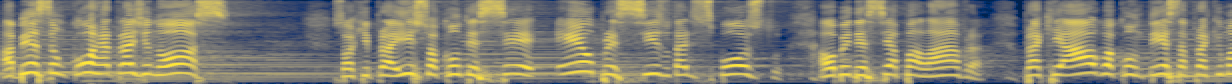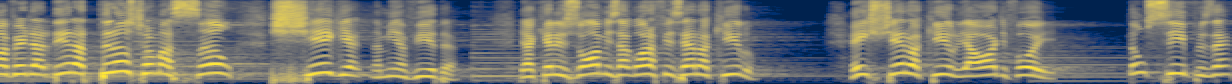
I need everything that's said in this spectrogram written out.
a bênção corre atrás de nós. Só que para isso acontecer, eu preciso estar disposto a obedecer a palavra, para que algo aconteça, para que uma verdadeira transformação chegue na minha vida. E aqueles homens agora fizeram aquilo, encheram aquilo, e a ordem foi tão simples, né?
